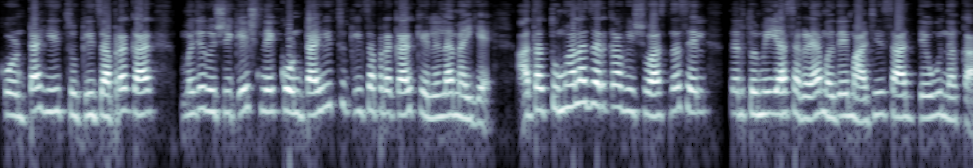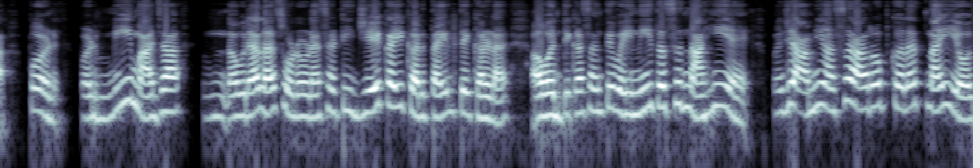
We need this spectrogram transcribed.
कोणताही चुकीचा प्रकार म्हणजे ऋषिकेशने कोणताही चुकीचा प्रकार केलेला नाहीये. आता तुम्हाला जर का विश्वास नसेल तर तुम्ही या सगळ्यामध्ये माझी साथ देऊ नका. पण पण मी माझ्या नवऱ्याला सोडवण्यासाठी जे काही करता येईल ते करणार. अवंतिका सांगते वहिनी तसं नाही आहे म्हणजे आम्ही असं आरोप करत नाही आहोत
